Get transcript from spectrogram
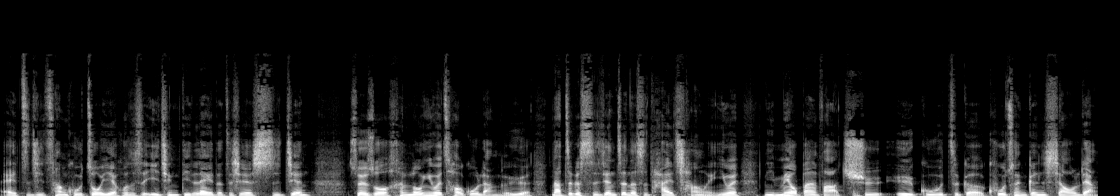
诶自己仓库作业或者是疫情 delay 的这些时间，所以说很容易会超过两个月。那这个时间真的是太长了，因为你没有办法去预估这个库存跟销量。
